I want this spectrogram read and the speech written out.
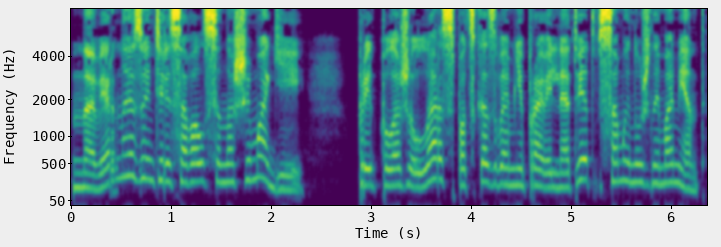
«Наверное, заинтересовался нашей магией», — предположил Ларс, подсказывая мне правильный ответ в самый нужный момент.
